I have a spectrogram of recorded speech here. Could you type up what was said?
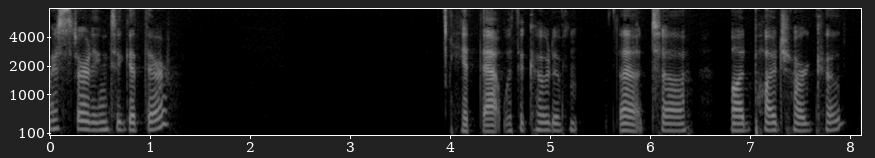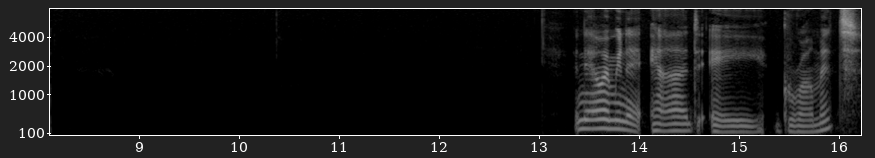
We're starting to get there. Hit that with a coat of that uh, Mod Podge hard coat. And now I'm going to add a grommet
